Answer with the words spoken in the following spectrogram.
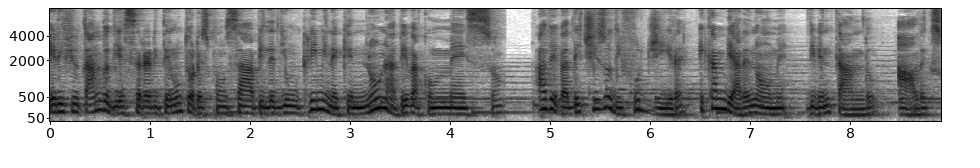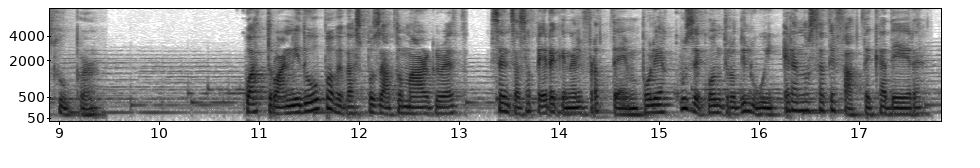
e rifiutando di essere ritenuto responsabile di un crimine che non aveva commesso, aveva deciso di fuggire e cambiare nome, diventando Alex Cooper. Quattro anni dopo aveva sposato Margaret, senza sapere che nel frattempo le accuse contro di lui erano state fatte cadere.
